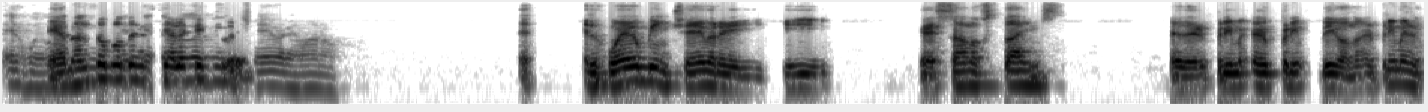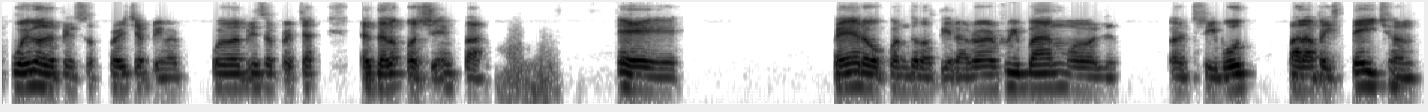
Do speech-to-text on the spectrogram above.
El juego tanto bien- potencial este juego es bien chévere, mano. el juego es bien chévere y, y es Son of Times. El, el primer, el prim- digo, no, el primer juego de Prince of Persia, el primer juego de Prince of Persia es de los 80. Eh, pero cuando lo tiraron el revamp o el, el reboot para PlayStation,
